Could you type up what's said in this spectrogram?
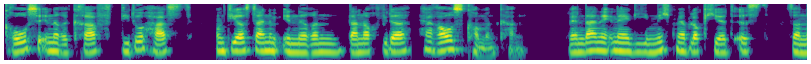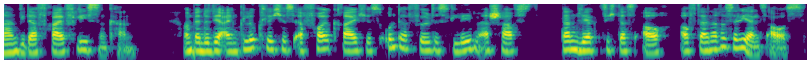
große innere Kraft, die du hast und die aus deinem Inneren dann auch wieder herauskommen kann. Wenn deine Energie nicht mehr blockiert ist, sondern wieder frei fließen kann. Und wenn du dir ein glückliches, erfolgreiches, unterfülltes Leben erschaffst, dann wirkt sich das auch auf deine Resilienz aus.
